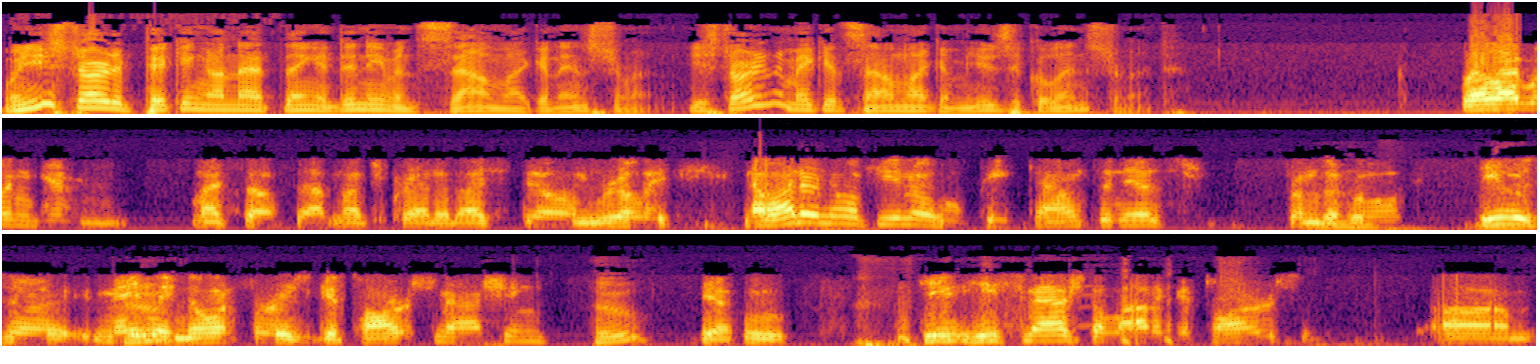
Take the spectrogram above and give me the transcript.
when you started picking on that thing, it didn't even sound like an instrument. You started to make it sound like a musical instrument. Well, I wouldn't give myself that much credit. I still am really now. I don't know if you know who Pete Townshend is from the mm-hmm. Who. He yeah. was uh, mainly who? known for his guitar smashing. Who? Yeah, who? he he smashed a lot of guitars, um,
